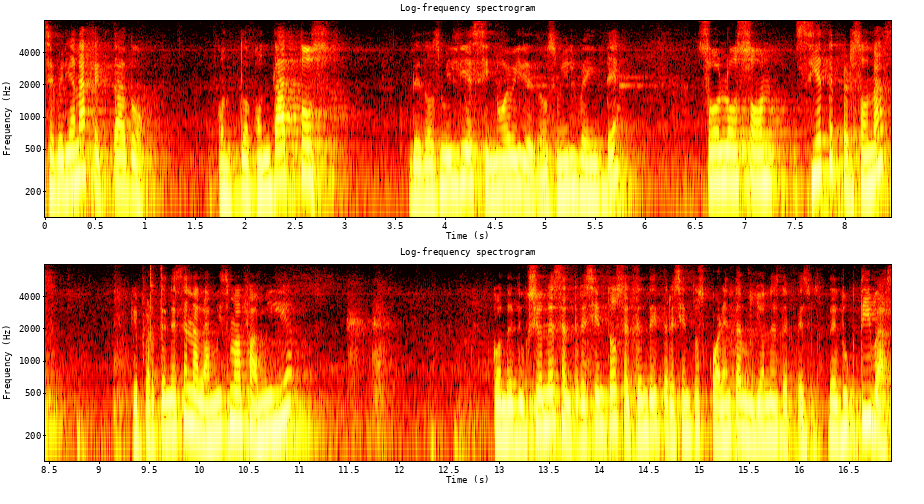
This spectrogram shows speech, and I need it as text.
se verían afectados con datos de 2019 y de 2020. Solo son siete personas que pertenecen a la misma familia, con deducciones en 370 y 340 millones de pesos, deductivas,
